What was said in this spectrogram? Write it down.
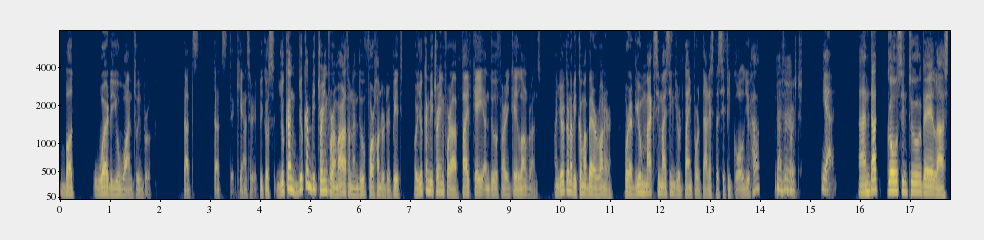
but where do you want to improve? That's that's the key answer because you can you can be training for a marathon and do 400 repeats, or you can be training for a 5k and do 30k long runs, and you're going to become a better runner. But if you're maximizing your time for that specific goal you have, that's Mhm. the question. Yeah. And that goes into the last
